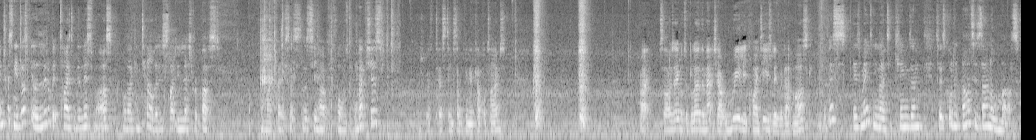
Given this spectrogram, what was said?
Interesting, it does feel a little bit tighter than this mask, although I can tell that it's slightly less robust on my face. Let's, let's see how it performs with the matches. It's worth testing something a couple of times. Right, so I was able to blow the match out really quite easily with that mask. So this is made in the United Kingdom, so it's called an artisanal mask.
